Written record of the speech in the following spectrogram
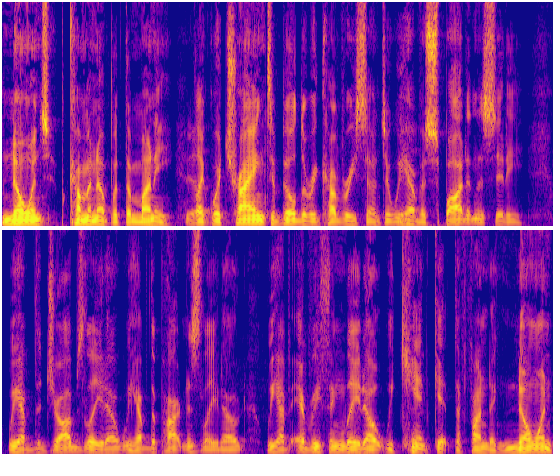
No one's coming up with the money. Yeah. Like we're trying to build the recovery center. We have a spot in the city. We have the jobs laid out. We have the partners laid out. We have everything laid out. We can't get the funding. No one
